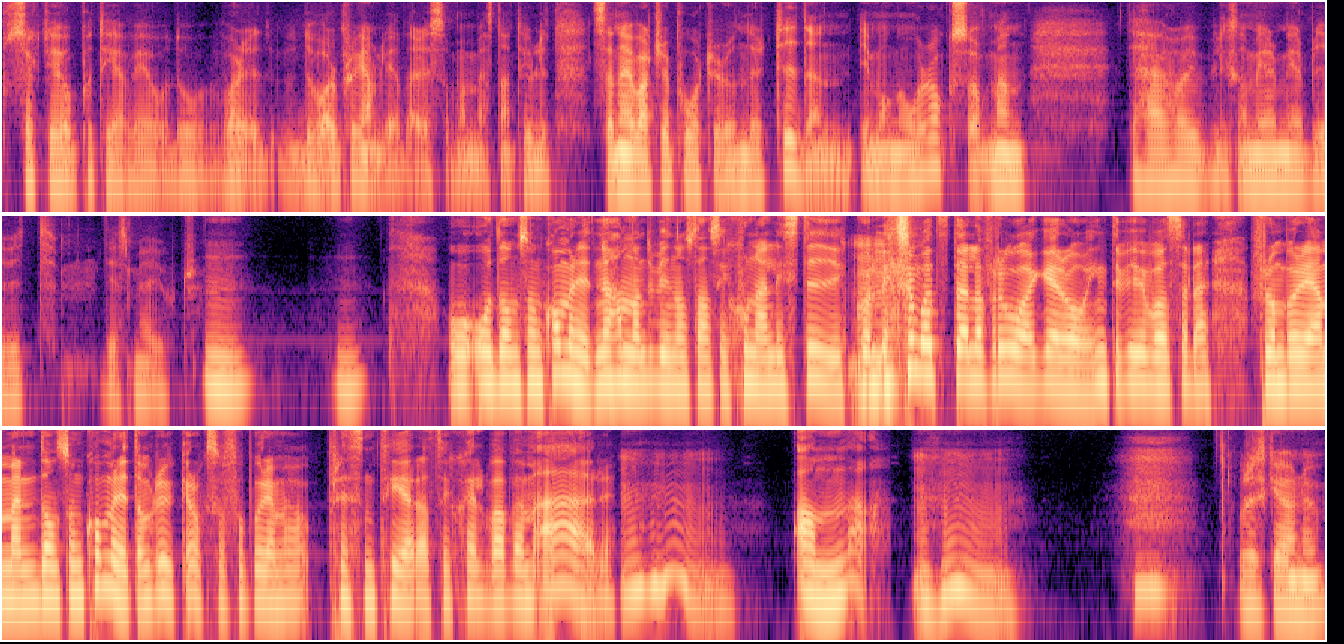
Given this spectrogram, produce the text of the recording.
sökte jag jobb på TV och då var, det, då var det programledare som var mest naturligt. Sen har jag varit reporter under tiden i många år också. Men det här har ju liksom mer och mer blivit det som jag har gjort. Mm. Mm. Och, och de som kommer hit, nu hamnade vi någonstans i journalistik och Mm. liksom att ställa frågor och intervjua och sådär från början. Men de som kommer hit, de brukar också få börja med att presentera sig själva. Vem är Mhm. Anna? Mhm. Och det ska jag nu.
